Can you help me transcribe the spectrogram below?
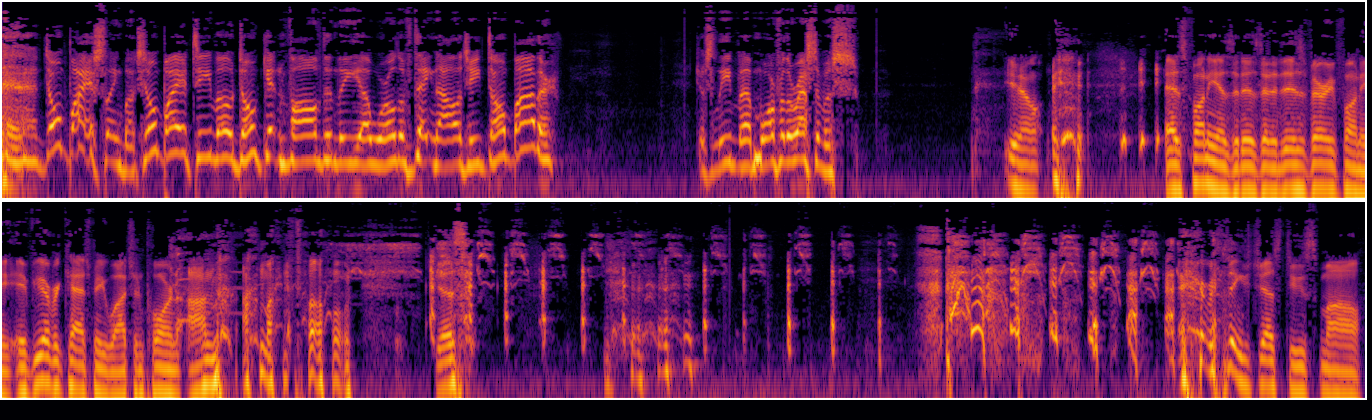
Don't buy a Slingbox. Don't buy a TiVo. Don't get involved in the uh, world of technology. Don't bother. Just leave uh, more for the rest of us. You know, as funny as it is, and it is very funny, if you ever catch me watching porn on my, on my phone, just... Everything's just too small.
